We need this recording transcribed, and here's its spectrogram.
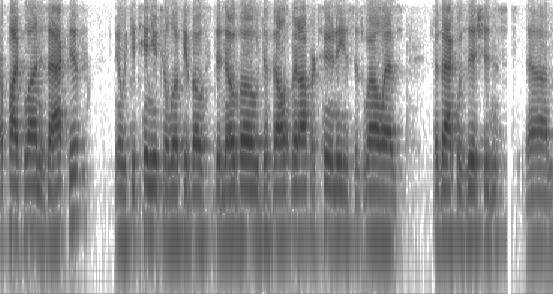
Our pipeline is active. You know, we continue to look at both de novo development opportunities as well as acquisitions. Um,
